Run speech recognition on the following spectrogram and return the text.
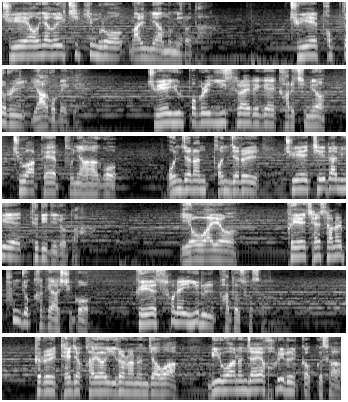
주의 언약을 지킴으로 말미암음이로다. 주의 법도를 야곱에게 주의 율법을 이스라엘에게 가르치며 주 앞에 분양하고 온전한 번제를 주의 제단 위에 드리리로다. 여호와여 그의 재산을 풍족하게 하시고 그의 손의 일을 받으소서. 그를 대적하여 일어나는 자와 미워하는 자의 허리를 꺾으사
